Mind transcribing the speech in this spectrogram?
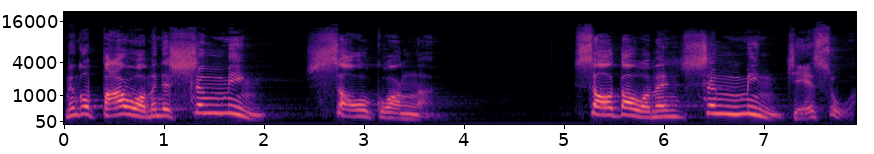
能够把我们的生命烧光啊，烧到我们生命结束啊。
